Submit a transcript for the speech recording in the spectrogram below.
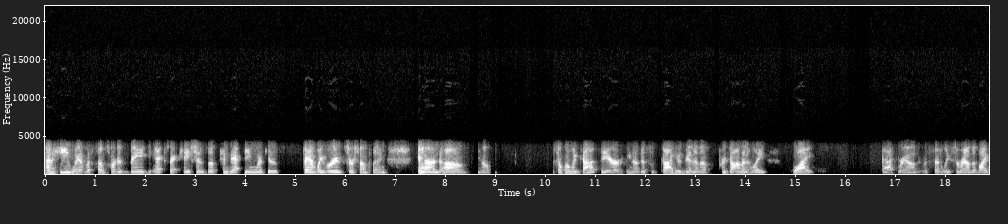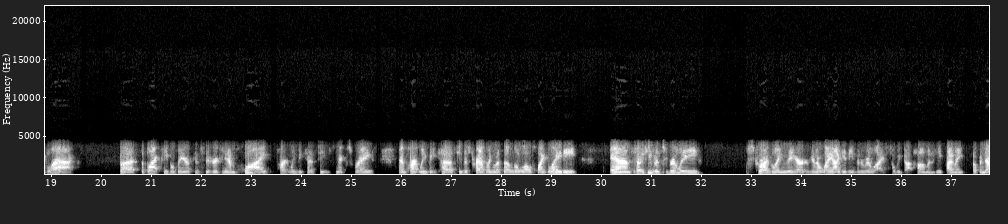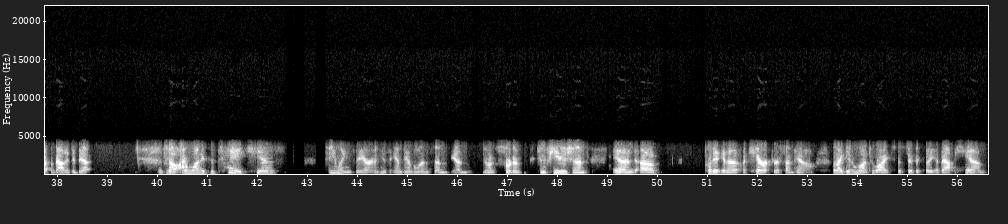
And he went with some sort of vague expectations of connecting with his family roots or something. And mm-hmm. um, you know, so when we got there, you know, this guy who'd been in a predominantly white background was suddenly surrounded by black. But the black people there considered him white, partly because he's mixed race, and partly because he was traveling with a little old white lady. And so he was really struggling there in a way I didn't even realize till we got home and he finally opened up about it a bit. Mm-hmm. So I wanted to take his feelings there and his ambivalence and, and you know, sort of confusion and uh, put it in a, a character somehow. But I didn't want to write specifically about him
